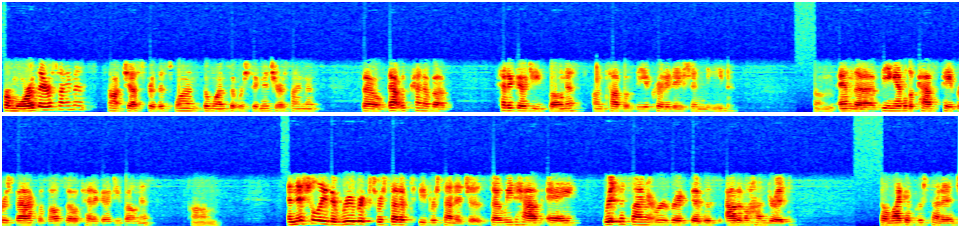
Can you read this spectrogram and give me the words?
for more of their assignments, not just for this one, the ones that were signature assignments. So that was kind of a pedagogy bonus on top of the accreditation need. Um, and the being able to pass papers back was also a pedagogy bonus. Um, initially, the rubrics were set up to be percentages. So we'd have a written assignment rubric that was out of 100, so like a percentage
